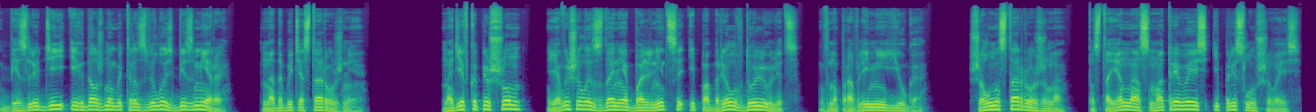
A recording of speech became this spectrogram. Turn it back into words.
Без людей их, должно быть, развелось без меры. Надо быть осторожнее. Надев капюшон, я вышел из здания больницы и побрел вдоль улиц, в направлении юга. Шел настороженно, постоянно осматриваясь и прислушиваясь.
